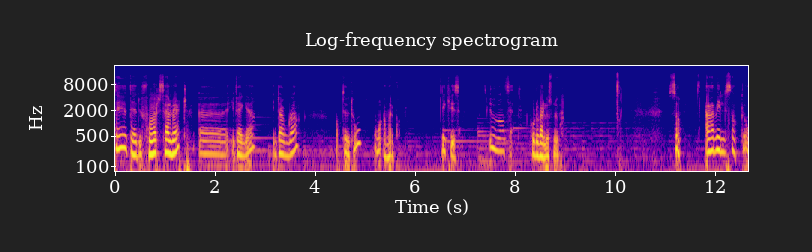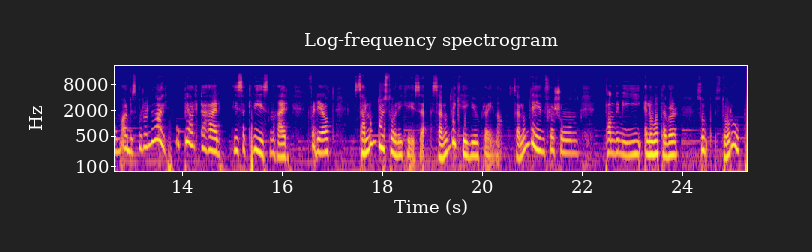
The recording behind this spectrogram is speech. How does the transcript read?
det er det du får servert uh, i VG, i Dagbladet og TV 2 og NRK. Det er krise. Uansett hvor du velger å snu deg. Så jeg vil snakke om arbeidsmoral i dag. Oppi alt det her, disse krisene her. Fordi at selv om du står i krise, selv om det er krig i Ukraina, selv om det er inflasjon, pandemi eller whatever, så står du opp.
